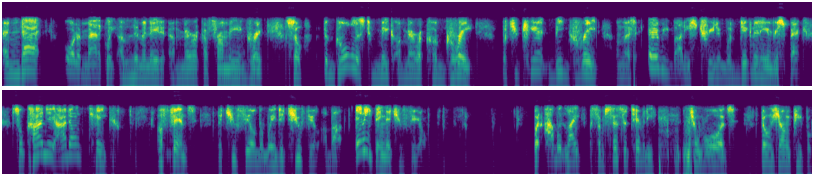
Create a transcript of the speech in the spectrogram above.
And that automatically eliminated America from being great. So the goal is to make America great but you can't be great unless everybody's treated with dignity and respect. So, Kanye, I don't take offense that you feel the way that you feel about anything that you feel. But I would like some sensitivity towards those young people,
